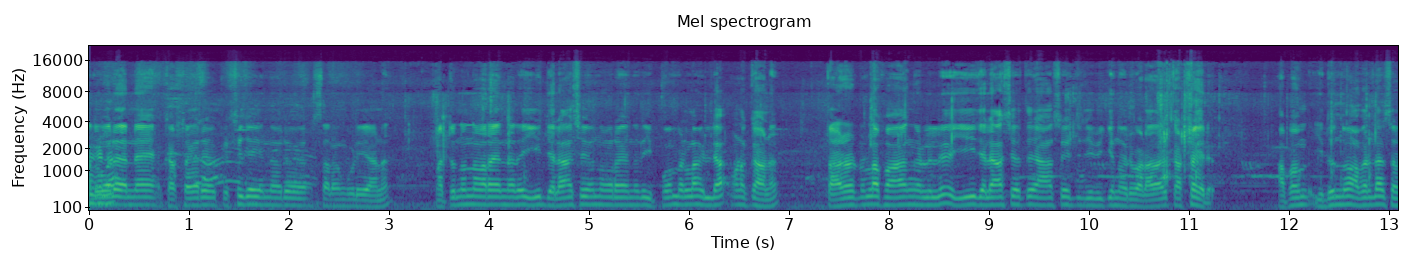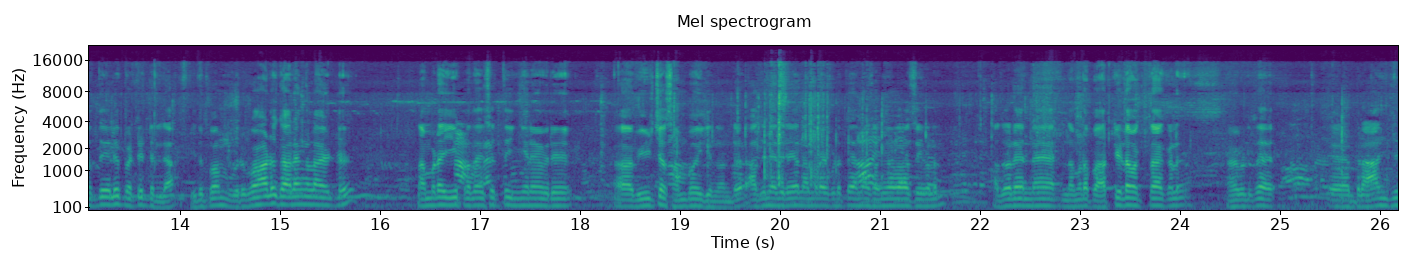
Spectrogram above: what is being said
അതുപോലെ തന്നെ കർഷകർ കൃഷി ചെയ്യുന്ന ഒരു സ്ഥലം കൂടിയാണ്. മറ്റൊന്നെന്ന് പറയുന്നത് ഈ ജലാശയം എന്ന് പറയുന്നത് ഇപ്പം വെള്ളമില്ല ഉണക്കാണ്. താഴോട്ടുള്ള ഭാഗങ്ങളിൽ ഈ ജലാശയത്തെ ആശ്രയിച്ച് ജീവിക്കുന്ന ഒരുപാട് അതായത് കർഷകർ അപ്പം ഇതൊന്നും അവരുടെ ശ്രദ്ധയിൽ പെട്ടിട്ടില്ല. ഇതിപ്പം ഒരുപാട് കാലങ്ങളായിട്ട് നമ്മുടെ ഈ പ്രദേശത്ത് ഇങ്ങനെ ഒരു വീഴ്ച സംഭവിക്കുന്നുണ്ട്. അതിനെതിരെ നമ്മുടെ ഇവിടുത്തെ തന്നെ സമീപവാസികളും അതുപോലെ തന്നെ നമ്മുടെ പാർട്ടിയുടെ വക്താക്കൾ ഇവിടുത്തെ ഏ, ബ്രാഞ്ച്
